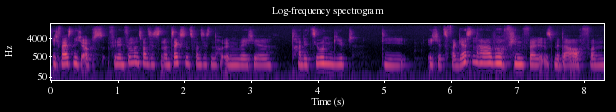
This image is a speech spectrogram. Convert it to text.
Ich weiß nicht, ob es für den 25. und 26. noch irgendwelche Traditionen gibt, die ich jetzt vergessen habe. Auf jeden Fall ist mir da auch von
